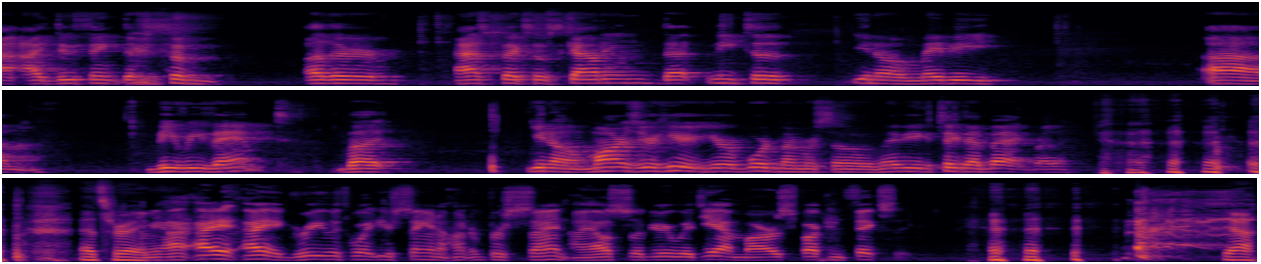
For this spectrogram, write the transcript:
I, I do think there's some other aspects of scouting that need to, you know, maybe um, be revamped. But you know, Mars, you're here. You're a board member, so maybe you could take that back, brother. That's right. I mean, I, I, I agree with what you're saying 100%. I also agree with, yeah, Mars fucking fix it. yeah,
